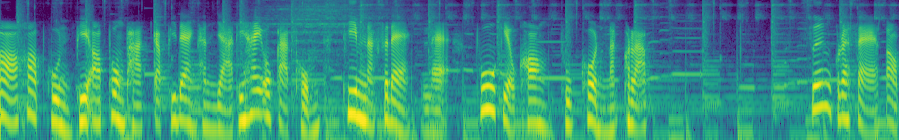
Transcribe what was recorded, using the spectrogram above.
ขอขอบคุณพี่ออฟพงษ์พัฒน์กับพี่แดงธัญญาที่ให้โอกาสผมทีมนักแสดงและผู้เกี่ยวข้องทุกคนนะครับ ซึ่งกระแสตอบ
